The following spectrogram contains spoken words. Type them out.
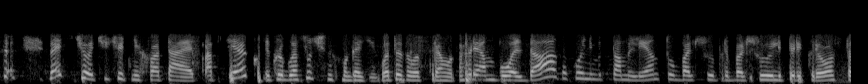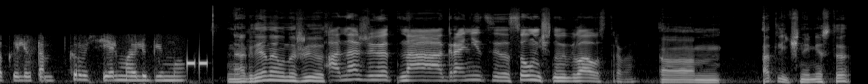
знаете, чего чуть-чуть не хватает? Аптек и круглосуточных магазинов. Вот это вот прям вот прям боль, да, какую-нибудь там ленту большую, прибольшую, или перекресток, или там карусель мою любимую. А где она у нас живет? Она живет на границе Солнечного и Белоострова. Ам, Отличное место.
